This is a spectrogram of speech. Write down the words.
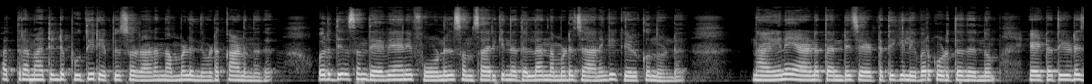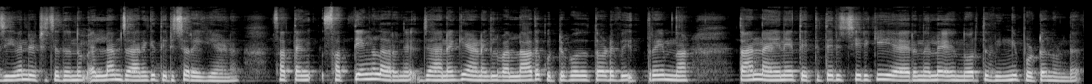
പത്രമാറ്റിന്റെ പുതിയൊരു എപ്പിസോഡാണ് നമ്മൾ ഇന്നിവിടെ കാണുന്നത്. ഒരു ദിവസം ദേവയാനി ഫോണിൽ സംസാരിക്കുന്നതെല്ലാം നമ്മുടെ ജാനകി കേൾക്കുന്നുണ്ട്. നയനയാണ് തന്റെ ചേട്ടത്തിക്ക് ലിവർ കൊടുത്തതെന്നും ഏട്ടത്തിയുടെ ജീവൻ രക്ഷിച്ചതെന്നും എല്ലാം ജാനകി തിരിച്ചറിയുകയാണ്. സത്യ സത്യങ്ങൾ അറിഞ്ഞ് ജാനകിയാണെങ്കിൽ വല്ലാതെ കുറ്റബോധത്തോടെ ഇത്രയും നാൾ താൻ നയനയെ തെറ്റിദ്ധരിച്ചിരിക്കുകയായിരുന്നല്ലോ എന്നോർത്ത് വിങ്ങിപ്പൊട്ടുന്നുണ്ട്.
